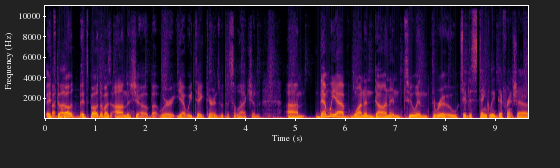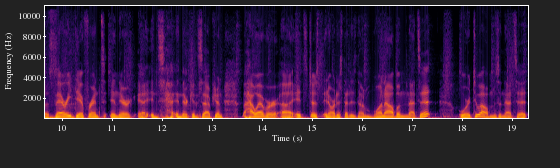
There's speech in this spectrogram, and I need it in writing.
It's But the both- both. It's both of us on the show, but we're yeah we take turns with the selection. Um, then we have one and done and two and through. Two distinctly different shows. very different in their uh, in, in their conception. However, uh, it's just an artist that has done one album and that's it, or two albums and that's it.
